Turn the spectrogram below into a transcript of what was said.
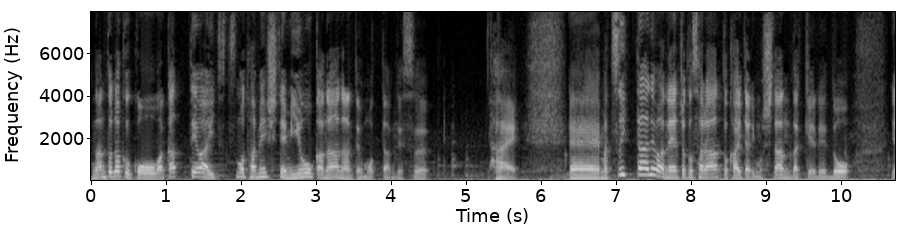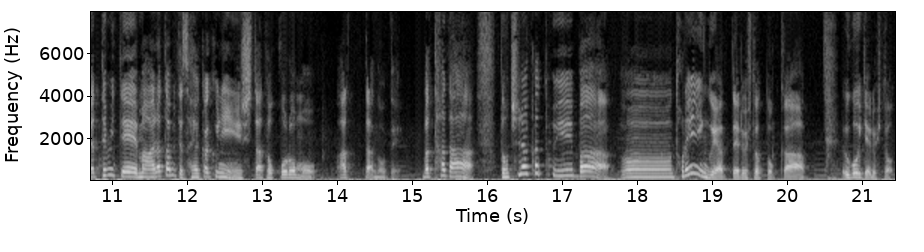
なんとなくこう分かってはいつつも試してみようかななんて思ったんです。はい。えー、まあ、ツイッターではね、ちょっとさらっと書いたりもしたんだけれど、やってみて、まあ、改めて再確認したところもあったので、まあ、ただ、どちらかといえば、うーん、トレーニングやってる人とか、動いてる人、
